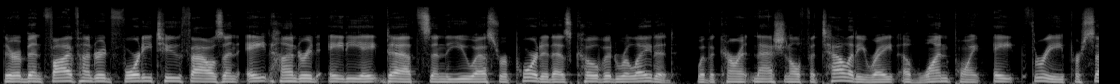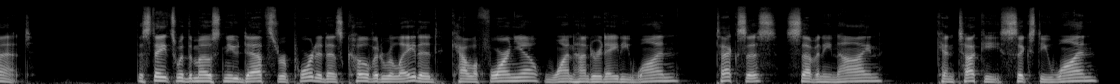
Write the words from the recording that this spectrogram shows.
There have been 542,888 deaths in the U.S. reported as COVID related, with a current national fatality rate of 1.83%. The states with the most new deaths reported as COVID related California, 181, Texas 79, Kentucky 61,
